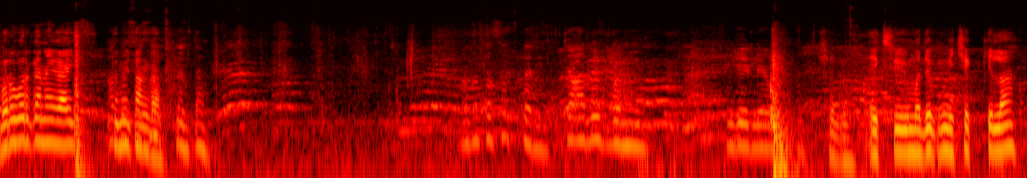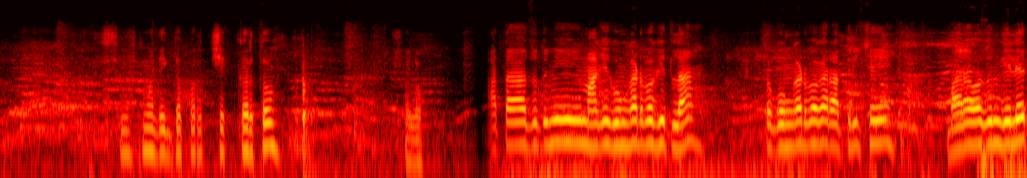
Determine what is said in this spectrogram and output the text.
बरोबर का नाही गाईज तुम्ही सांगा. चलो एक्सयू मध्ये मी चेक केला. स्विफ्टमध्ये एकदा परत चेक करतो. चलो आता जो तुम्ही मागे गोंगाट बघितला तो गोंगाट बघा रात्रीचे बारा वाजून गेलेत.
